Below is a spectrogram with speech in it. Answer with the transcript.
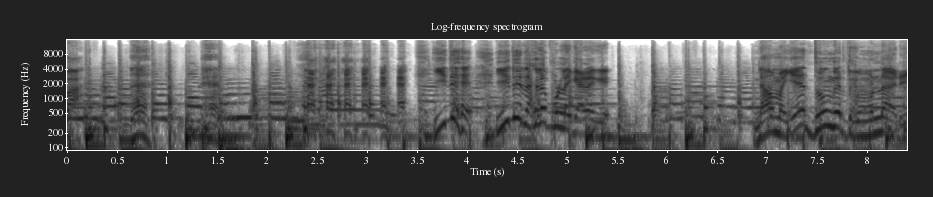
பா. இது இது நல்ல பிள்ளைக்கு அழகு நாம ஏன் தூங்குறதுக்கு முன்னாடி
